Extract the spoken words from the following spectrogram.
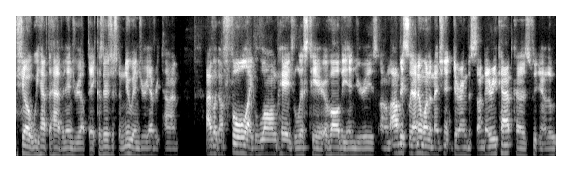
show we have to have an injury update because there's just a new injury every time. I have like a full like long page list here of all the injuries. Um, obviously, I don't want to mention it during the Sunday recap because you know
